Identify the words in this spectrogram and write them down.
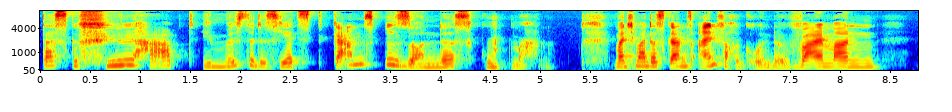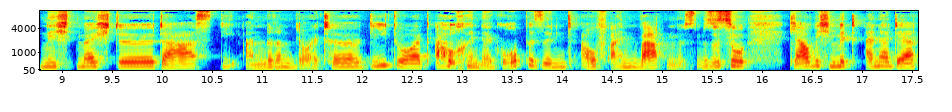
das Gefühl habt, ihr müsstet es jetzt ganz besonders gut machen. Manchmal das ganz einfache Gründe, weil man nicht möchte, dass die anderen Leute, die dort auch in der Gruppe sind, auf einen warten müssen. Das ist so, glaube ich, mit einer der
